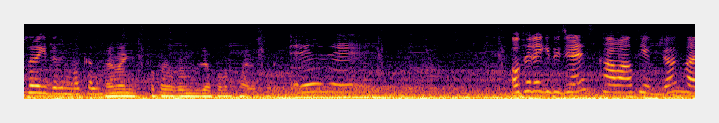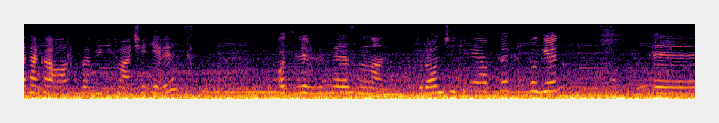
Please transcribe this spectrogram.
Fotoğraflara gidelim bakalım. Hemen gidip fotoğraflarımızı yapalım paylaşalım. Evet. Otele gideceğiz. Kahvaltı yapacağız. Zaten kahvaltıda büyük ihtimal çekeriz. Otelimizin terasından drone çekimi yaptık. Bugün eee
